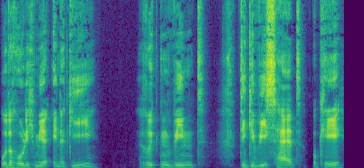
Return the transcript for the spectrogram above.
oder hole ich mir Energie, Rückenwind, die Gewissheit, okay,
